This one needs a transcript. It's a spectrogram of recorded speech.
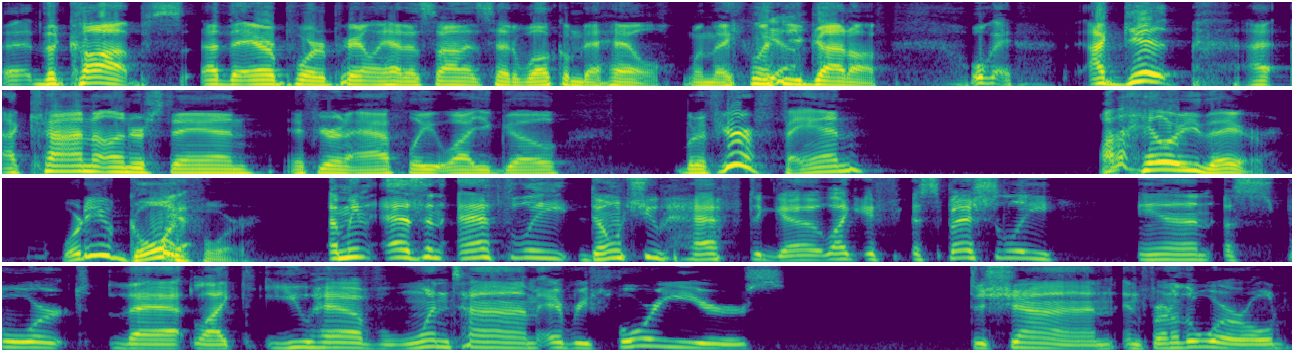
Uh, the cops at the airport apparently had a sign that said "Welcome to Hell" when they when Yeah. you got off. Okay, I get, I, I kind of understand if you're an athlete why you go, but if you're a fan, why the hell are you there? What are you going Yeah. for? I mean, as an athlete, don't you have to go? Like, if especially in a sport that like you have one time every four years to shine in front of the world,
